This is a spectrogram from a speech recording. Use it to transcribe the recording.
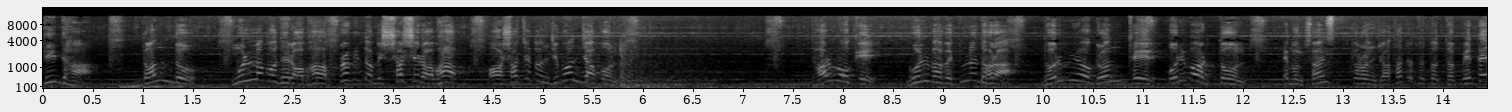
দ্বিধা, দ্বন্দ্ব, মূল্যবোধের অভাব, প্রকৃত বিশ্বাসের অভাব, অসচেতন জীবনযাপন। ধর্মকে ভুলভাবে তুলে ধরা, ধর্মীয় গ্রন্থের পরিবর্তন এবং সংস্করণ যথাযথ তথ্য পেতে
